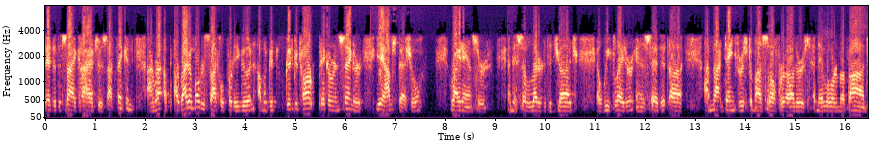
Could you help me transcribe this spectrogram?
said to the psychiatrist, "I'm thinking I I ride a motorcycle pretty good. I'm a good good guitar picker and singer. Yeah, I'm special." Right answer and they sent a letter to the judge a week later, and it said that uh, I'm not dangerous to myself or others, and they lowered my bond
